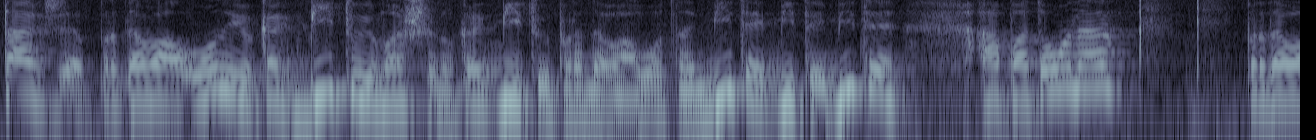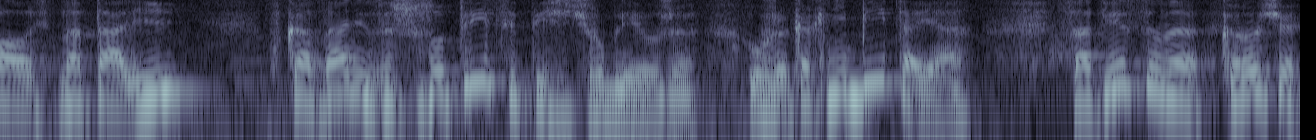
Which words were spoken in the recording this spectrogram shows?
также продавал он ее как битую машину, как битую продавал. Вот она битая, битая, битая. А потом она продавалась Натальей в Казани за 630 тысяч рублей уже. Уже как не битая. Соответственно, короче,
